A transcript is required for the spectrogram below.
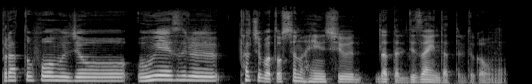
プラットフォーム上、運営する立場としての編集だったりデザインだったりとかも。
